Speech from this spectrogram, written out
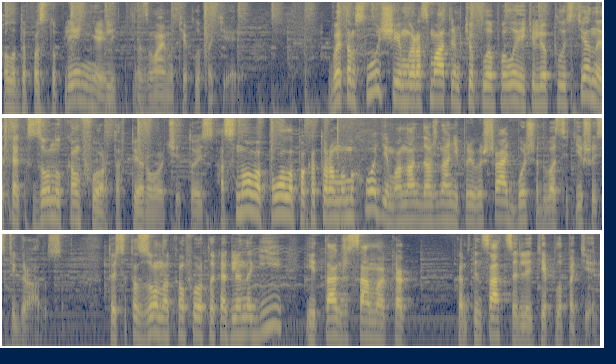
холодопоступление или называемые теплопотери. В этом случае мы рассматриваем теплые полы и теплые стены как зону комфорта в первую очередь. То есть основа пола, по которому мы ходим, она должна не превышать больше 26 градусов. То есть это зона комфорта как для ноги и так же самое, как компенсация для теплопотерь.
